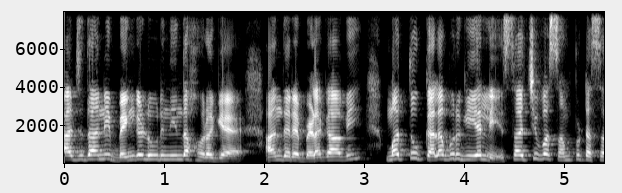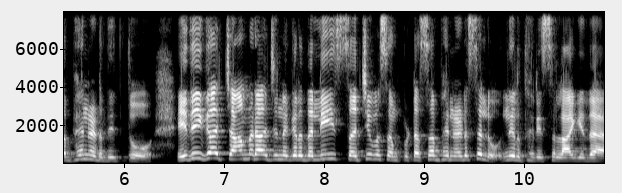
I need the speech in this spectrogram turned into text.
ರಾಜಧಾನಿ ಬೆಂಗಳೂರಿನಿಂದ ಹೊರಗೆ, ಅಂದರೆ ಬೆಳಗಾವಿ ಮತ್ತು ಕಲಬುರಗಿಯಲ್ಲಿ ಸಚಿವ ಸಂಪುಟ ಸಭೆ ನಡೆದಿತ್ತು. ಇದೀಗ ಚಾಮರಾಜನಗರದಲ್ಲಿ ಸಚಿವ ಸಂಪುಟ ಸಭೆ ನಡೆಸಲು ನಿರ್ಧರಿಸಲಾಗಿದೆ.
